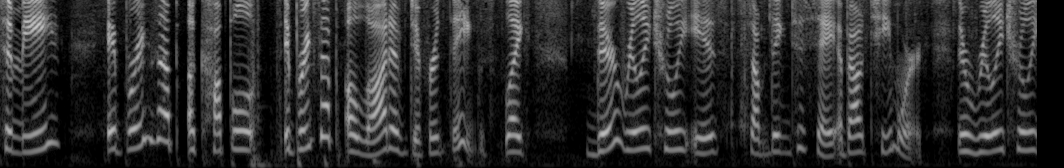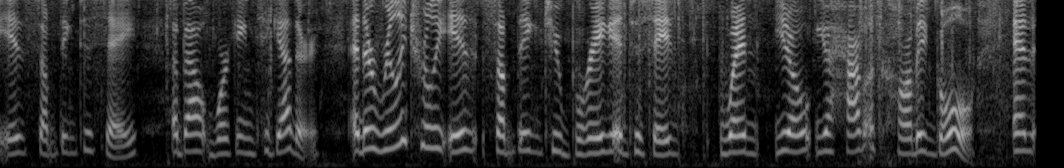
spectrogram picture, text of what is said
to me, it brings up a couple, it brings up a lot of different things. Like, there really truly is something to say about teamwork. There really truly is something to say about working together. And there really truly is something to bring and to say when, you know, you have a common goal. And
